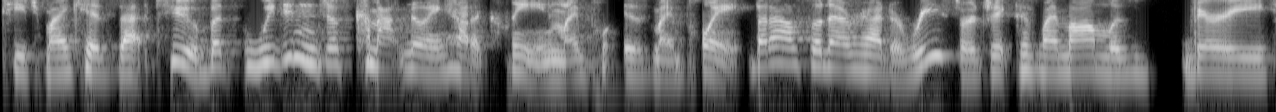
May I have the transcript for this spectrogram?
teach my kids that too, but we didn't just come out knowing how to clean. My is my point. But I also never had to research it because my mom was very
